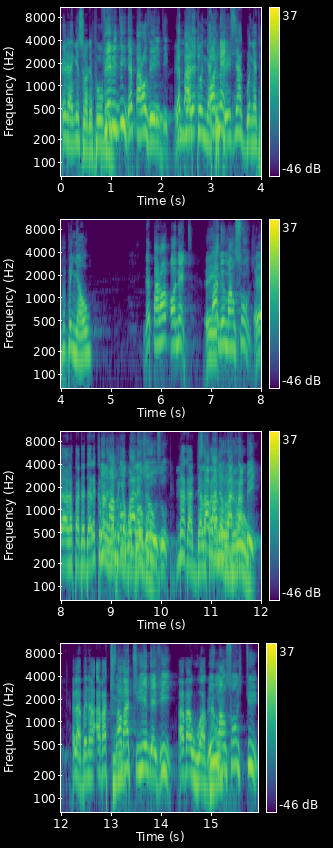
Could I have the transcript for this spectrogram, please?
véridiques, des paroles véridiques, des paroles honnêtes, des paroles honnêtes, pas de mensonges. Ne mentons pas les uns aux autres. Ça va nous rattraper. Ça va tuer des vies. Le mensonge tue.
